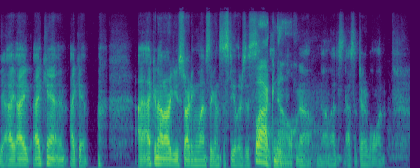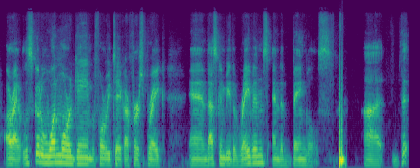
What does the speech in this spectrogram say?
Yeah, I I, I can't I can't I, I cannot argue starting Wentz against the Steelers is fuck is, no no no that's that's a terrible one. All right, let's go to one more game before we take our first break, and that's going to be the Ravens and the Bengals. Uh, th-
